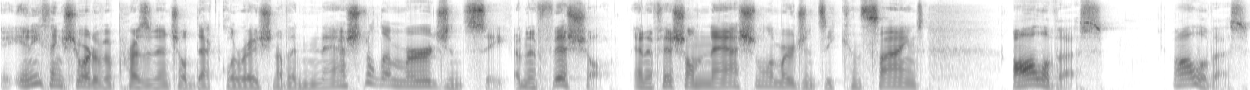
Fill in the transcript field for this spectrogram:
anything short of a presidential declaration of a national emergency, an official, an official national emergency consigns all of us, all of us,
